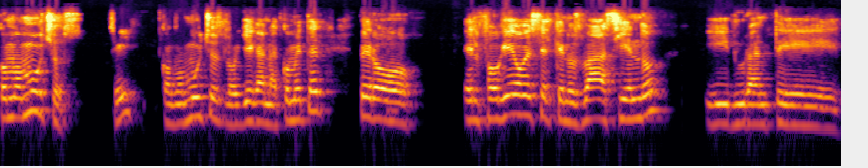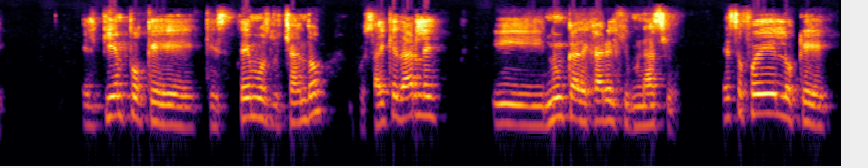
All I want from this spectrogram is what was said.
como muchos, ¿sí? Como muchos lo llegan a cometer, pero el fogueo es el que nos va haciendo y durante el tiempo que, estemos luchando, pues hay que darle, y nunca dejar el gimnasio. Eso fue lo que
